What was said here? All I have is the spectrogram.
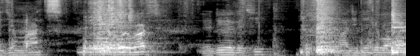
এই যে মাছ এবার রেডি হয়ে গেছি। মাছ নিয়ে যাব আমার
